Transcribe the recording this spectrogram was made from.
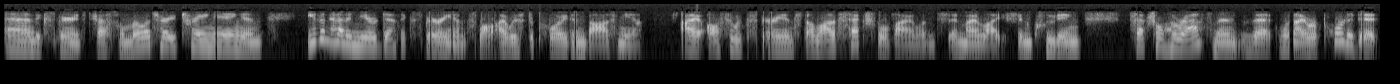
and experienced stressful military training and even had a near death experience while I was deployed in Bosnia. I also experienced a lot of sexual violence in my life, including sexual harassment that when I reported it,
